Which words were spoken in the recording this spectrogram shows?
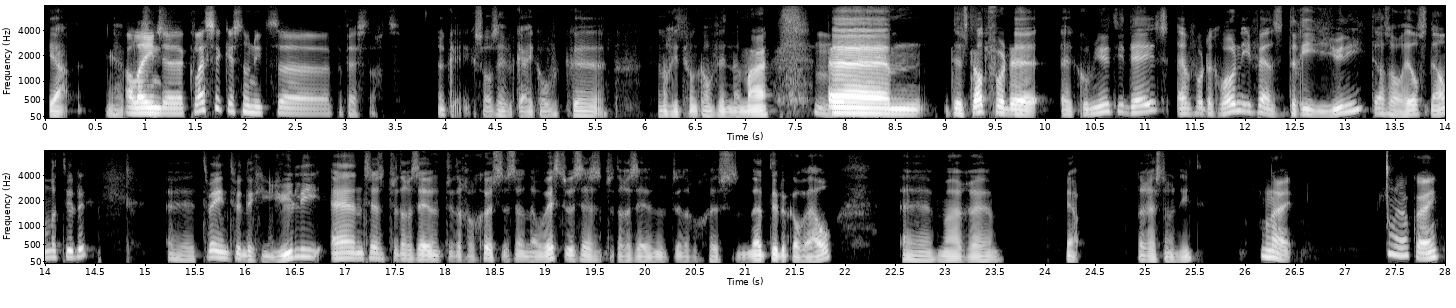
Ja, ja Alleen precies. de Classic is nog niet bevestigd. Oké, ik zal eens even kijken of ik nog iets van kan vinden. Maar, Hm. ehm, dus dat voor de eh, community days. En voor de gewone events 3 juni. Dat is al heel snel natuurlijk. Eh, 22 juli en 26 en 27 augustus. En dan wisten we 26 en 27 augustus natuurlijk al wel. Eh, maar eh, ja, de rest nog niet. Nee. Oké.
